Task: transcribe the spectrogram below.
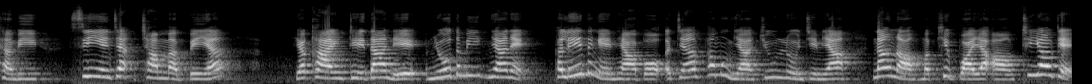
ခံပြီးစီရင်ချက်ချမှတ်ပေးရန်ရခိုင်ဒေသနဲ့အမျိုးသမီးများနဲ့ ကလေးငယ်များအပေါ်အကြမ်းဖက်မှုများကျူးလွန်ခြင်းများနောက်နောက်မဖြစ်ပွားရအောင်ထိရောက်တဲ့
